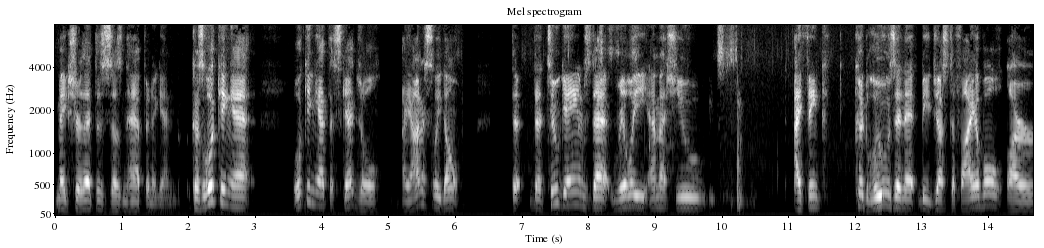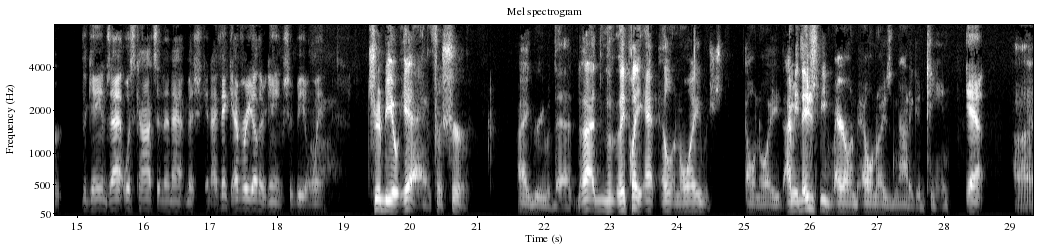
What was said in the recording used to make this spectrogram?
make sure that this doesn't happen again. Because looking at looking at the schedule, I honestly don't. The the two games that really MSU, I think, could lose and it be justifiable are the games at Wisconsin and at Michigan. I think every other game should be a win. Should be, yeah, for sure. I agree with that. Uh, they play at Illinois, which Illinois. I mean, they just beat Maryland, but Illinois is not a good team. Yeah, Uh,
